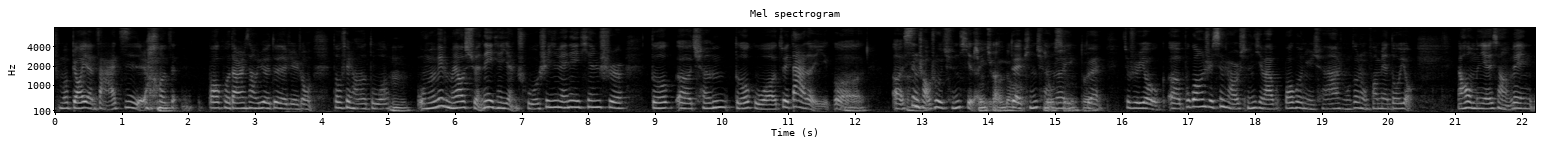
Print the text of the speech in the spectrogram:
什么表演杂技，然后再、包括当然像乐队的这种都非常的多。嗯我们为什么要选那天演出？是因为那天是德呃全德国最大的一个、呃性少数群体的一个对平权的一对对，就是有呃不光是性少数群体吧，包括女权啊什么各种方面都有。然后我们也想为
